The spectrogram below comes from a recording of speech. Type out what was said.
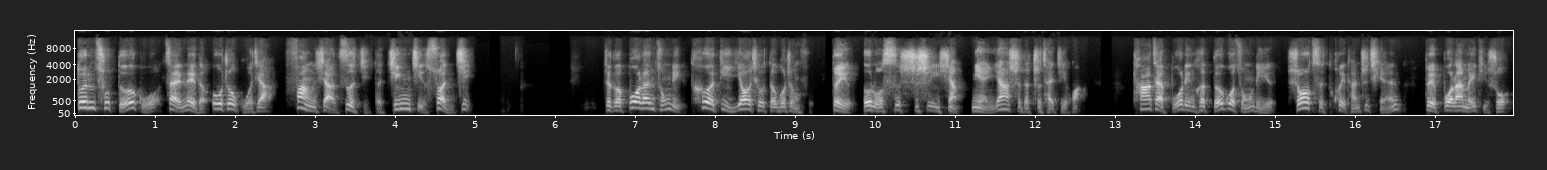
敦促德国在内的欧洲国家放下自己的经济算计。这个波兰总理特地要求德国政府对俄罗斯实施一项碾压式的制裁计划。他在柏林和德国总理首次会谈之前，对波兰媒体说：“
